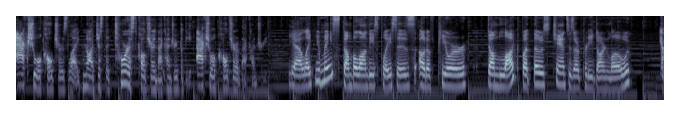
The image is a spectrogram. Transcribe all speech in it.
actual culture is like, not just the tourist culture in that country, but the actual culture of that country. Yeah, like you may stumble on these places out of pure dumb luck, but those chances are pretty darn low. yeah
